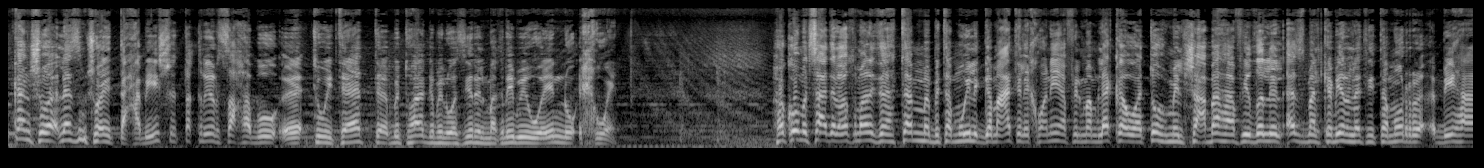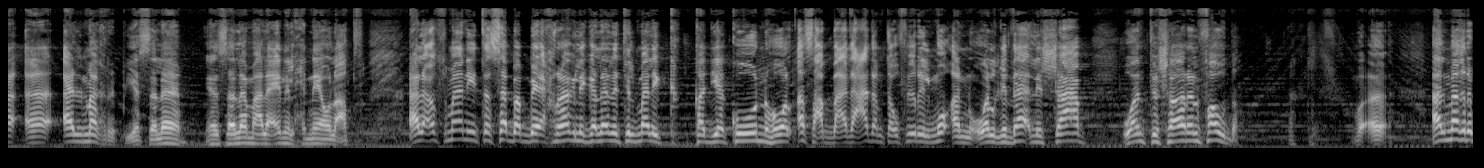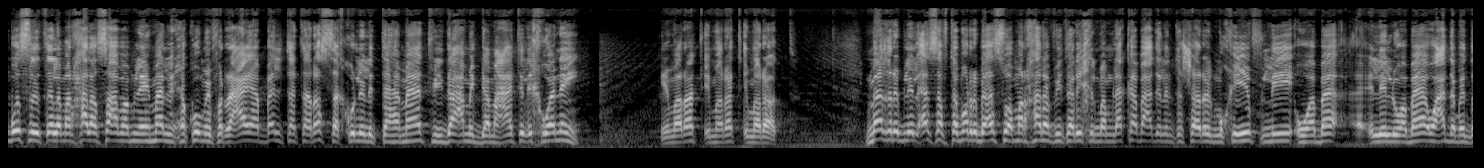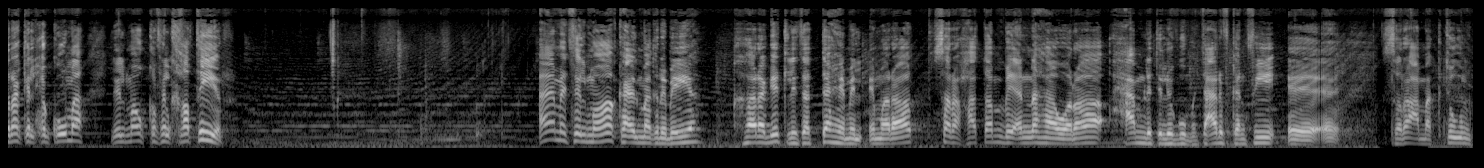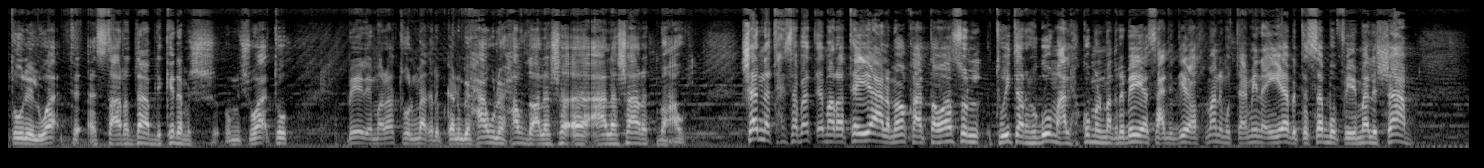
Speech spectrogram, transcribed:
كان شو لازم شوية تحابيش. التقرير صاحبه آه، تويتات بتهاجم الوزير المغربي وإنه إخوان. حكومة سعد العثماني تهتم بتمويل الجماعات الإخوانية في المملكة وتهمل شعبها في ظل الأزمة الكبيرة التي تمر بها آه، المغرب. يا سلام يا سلام على عين الحنية والعطف. العثماني تسبب بإحراج لجلالة الملك. قد يكون هو الأصعب بعد عدم توفير المؤن والغذاء للشعب وانتشار الفوضى. المغرب وصلت إلى مرحلة صعبة من الإهمال الحكومي في الرعاية بل تترسخ كل الاتهامات في دعم الجماعات الاخوانيه إمارات إمارات إمارات. المغرب للأسف تمر بأسوأ مرحلة في تاريخ المملكة بعد الانتشار المخيف لوباء للوباء وعدم إدراك الحكومة للموقف الخطير. قامت المواقع المغربية خرجت لتتهم الإمارات صراحة بأنها وراء حملة الهجوم. أنت عارف كان في آه، آه، صراع مكتوم طول الوقت. استعرضناه قبل كده مش مش وقته. بين الإمارات والمغرب. كانوا بيحاولوا يحافظوا على شا... على شعرة معاوية. شنت حسابات إماراتية على مواقع التواصل تويتر هجوم على الحكومة المغربية سعد الدين العثماني متهمين إياه بالتسبب في إهمال الشعب.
